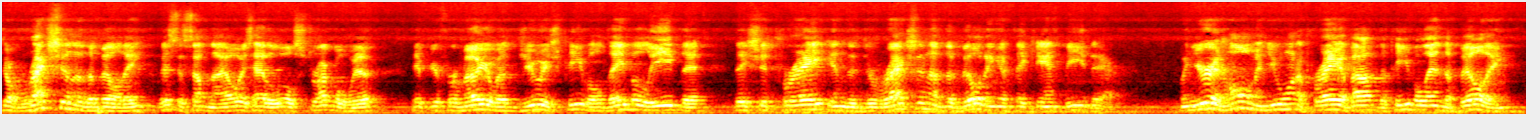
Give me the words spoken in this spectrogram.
direction of the building, this is something I always had a little struggle with. If you're familiar with Jewish people, they believe that they should pray in the direction of the building if they can't be there. When you're at home and you want to pray about the people in the building,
